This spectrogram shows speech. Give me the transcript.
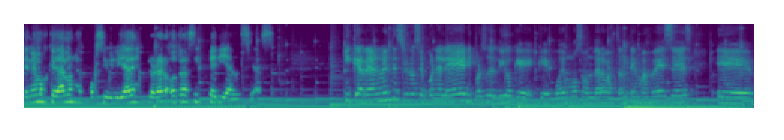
tenemos que darnos la posibilidad de explorar otras experiencias. Y que realmente si uno se pone a leer, y por eso digo que, que podemos ahondar bastantes más veces, eh,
